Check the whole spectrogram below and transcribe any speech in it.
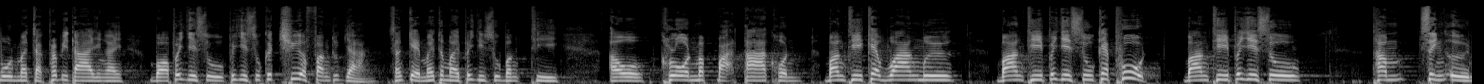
มูลมาจากพระบิดายังไง บอกพระเยซู พระเยซูก็เชื่อฟังทุกอย่าง สังเกตไหมทำไมพระเยซูบางที เอาโคลนมาปะตาคน บางทีแค่วางมือ บางทีพระเยซูแค่พูด บางทีพระเยซูทำสิ่งอื่น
